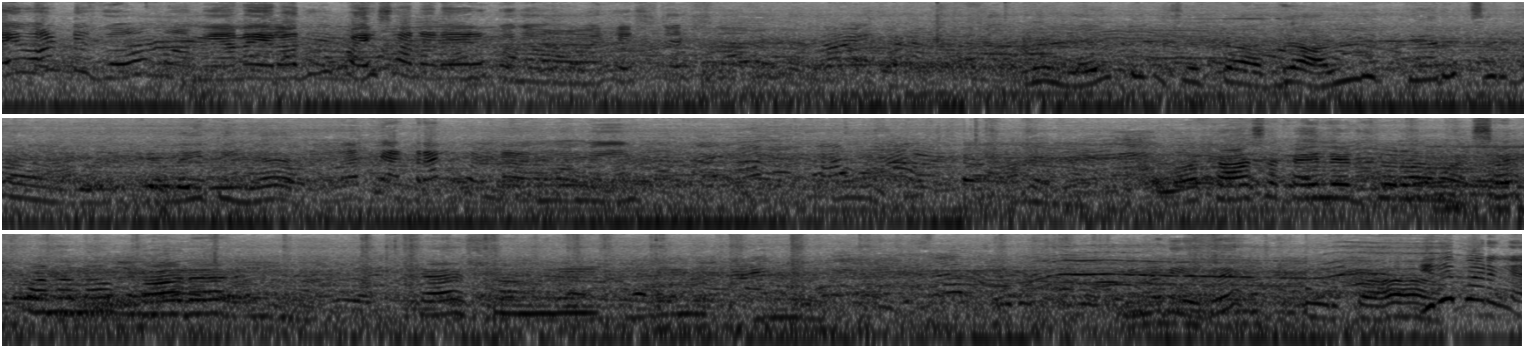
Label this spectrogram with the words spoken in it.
ஐ வாண்ட் டு கோ மாமி. ஆனால் எல்லாத்துக்கும் பைசா கொஞ்சம் லைட்டிங் செட்டு அப்படியே அள்ளி தெரிச்சிருக்காங்க. லைட்டிங்க எல்லாத்தையும் அட்ராக்ட் பண்ணுறாங்க மாமி. காசை கையில் எடுத்து வராங்க செட் பண்ணணும் கார்டை கேஷ் ஒன்லி என்னடி இது பாருங்க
